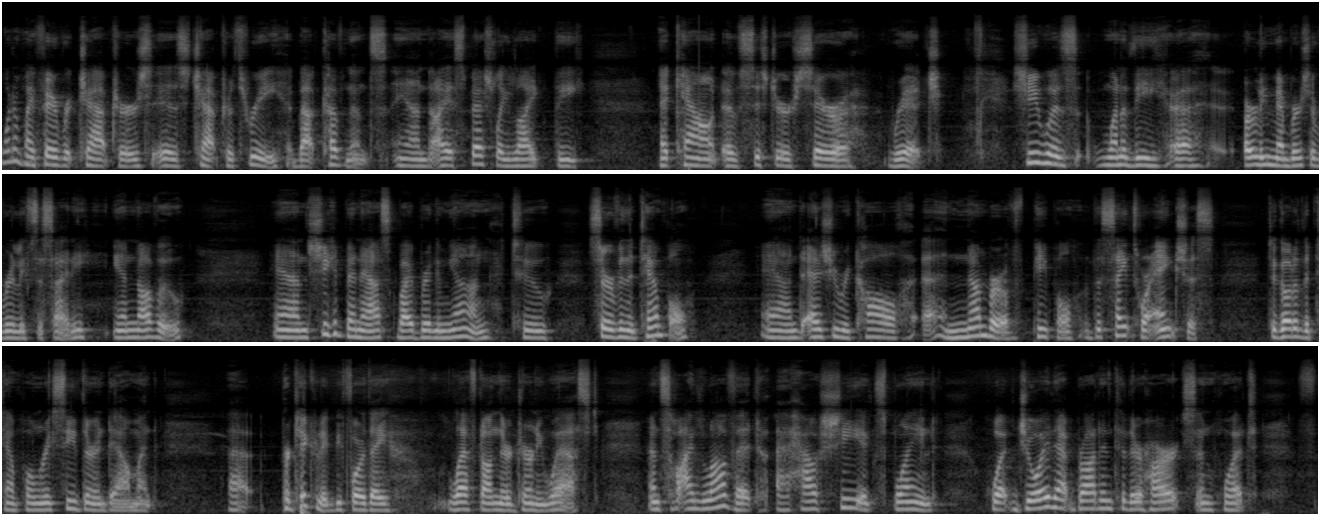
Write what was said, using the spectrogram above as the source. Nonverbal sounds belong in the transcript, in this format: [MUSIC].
One of my favorite chapters is chapter three about covenants, and I especially like the account of Sister Sarah Rich. She was one of the uh, early members of Relief Society in Nauvoo, and she had been asked by Brigham Young to serve in the temple. And as you recall, a number of people, the saints were anxious to go to the temple and receive their endowment, uh, particularly before they left on their journey west. And so I love it uh, how she explained what joy that brought into their hearts and what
